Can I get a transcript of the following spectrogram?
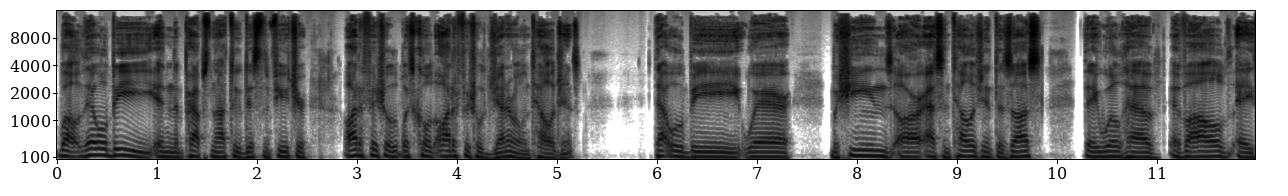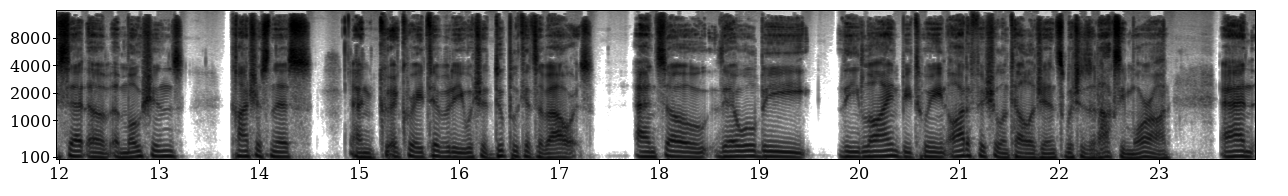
Well, there will be in the perhaps not too distant future artificial, what's called artificial general intelligence, that will be where machines are as intelligent as us. They will have evolved a set of emotions, consciousness, and creativity which are duplicates of ours. And so there will be the line between artificial intelligence, which is an oxymoron, and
